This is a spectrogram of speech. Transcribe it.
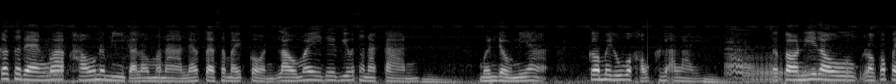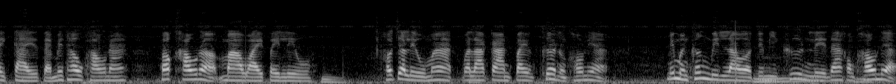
ก็แสดงว่าเขานะมีกับเรามานานแล้วแต่สมัยก่อนเราไม่ได้วิวัฒนาการอืมเหมือนเดี๋ยวเนี้ย ก็ไม่รู้ว่าเขาคืออะไรอืมแต่ตอนนี้เราเราก็ไปไกลแต่ไม่เท่าเขานะ เพราะเขาเน่ะมาไวไปเร็วอืมเขาจะเร็วมาก เวลาการไปเคลื่อนของเขาเนี่ย ไม่เหมือนเครื่องบินเราอะจะมีคลื่นเรดาร์ของเขาเนี่ย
